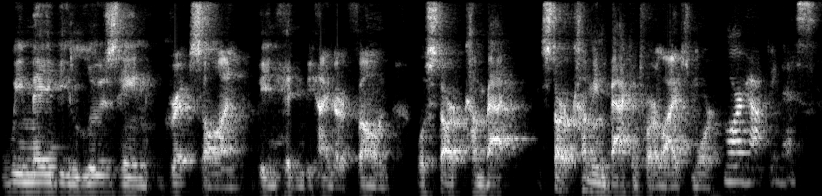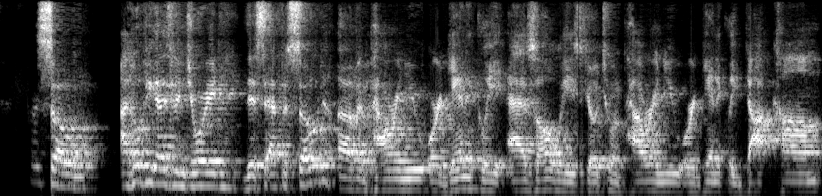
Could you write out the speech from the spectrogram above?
we may be losing grips on being hidden behind our phone will start come back, start coming back into our lives more. More happiness. So I hope you guys enjoyed this episode of Empowering You Organically. As always, go to empoweringyouorganically.com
